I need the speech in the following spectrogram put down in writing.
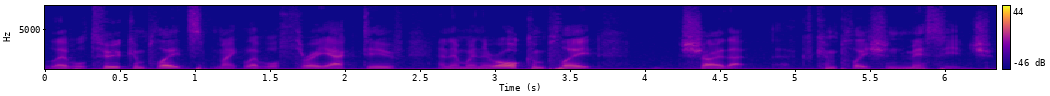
level 2 completes, make level 3 active, and then when they're all complete, show that completion message.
